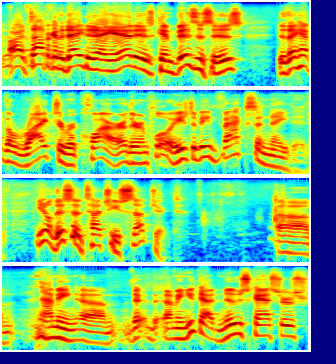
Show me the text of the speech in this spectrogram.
All right, topic of the day today, Ed, is can businesses do they have the right to require their employees to be vaccinated? You know, this is a touchy subject. Um, I mean, um, th- th- I mean, you got newscasters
